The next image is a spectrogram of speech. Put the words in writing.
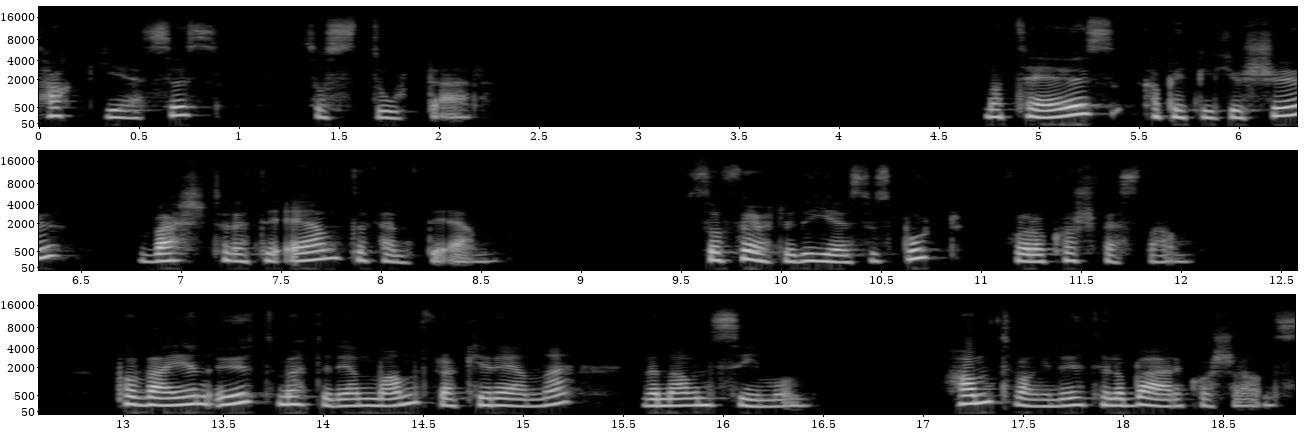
Takk, Jesus, så stort det er. Matteus kapittel 27, vers 31-51. Så førte de Jesus bort for å korsfeste ham. På veien ut møtte de en mann fra Kyrene ved navn Simon. Ham tvang de til å bære korset hans.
